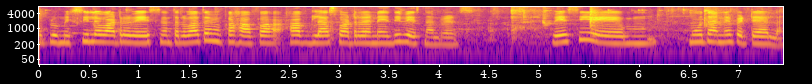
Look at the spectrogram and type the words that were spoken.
ఇప్పుడు మిక్సీలో వాటర్ వేసిన తర్వాత ఒక హాఫ్ హాఫ్ గ్లాస్ వాటర్ అనేది వేసినాను ఫ్రెండ్స్. వేసి మూత అనేది పెట్టేయాలి.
